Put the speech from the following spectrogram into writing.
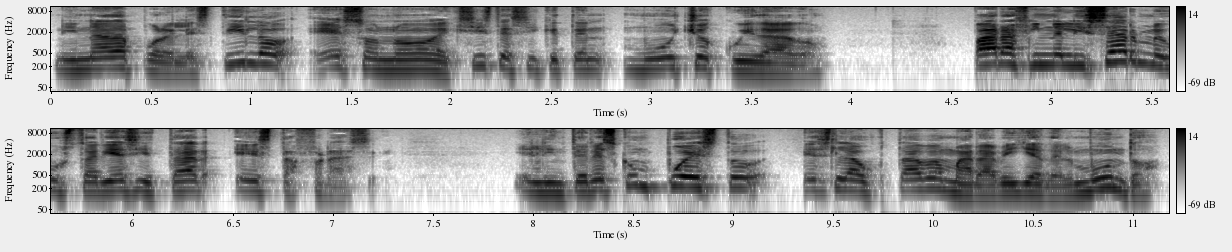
ni nada por el estilo, eso no existe, así que ten mucho cuidado. Para finalizar, me gustaría citar esta frase. El interés compuesto es la octava maravilla del mundo.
